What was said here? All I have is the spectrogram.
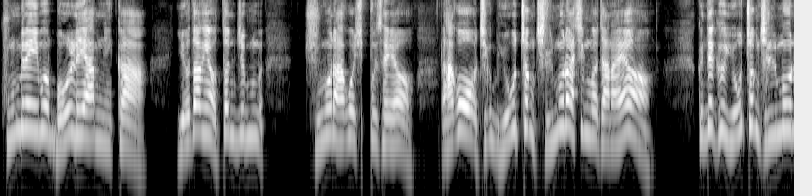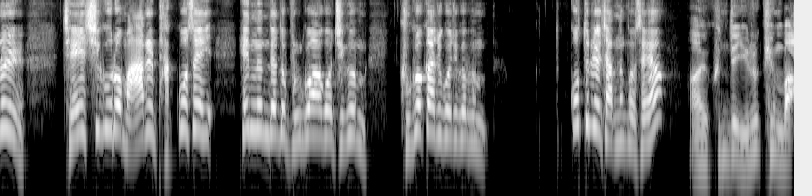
국민의힘은 뭘 해야 합니까? 여당에 어떤 좀 주문하고 싶으세요? 라고 지금 요청 질문하신 거잖아요. 근데 그 요청 질문을 제 식으로 말을 바꿔서 했는데도 불구하고 지금 그것 가지고 지금 꼬투리를 잡는 거세요? 아유, 근데 이렇게 막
